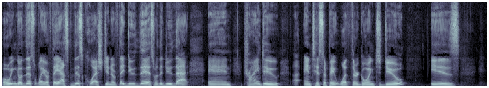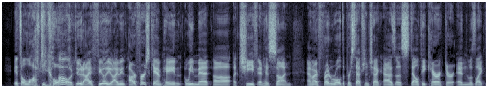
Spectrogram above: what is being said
or we can go this way, or if they ask this question, or if they do this, or they do that, and trying to uh, anticipate what they're going to do is it's a lofty goal. Oh, dude, I feel you. I mean, our first campaign, we met uh, a chief and his son, and my friend rolled the perception check as a stealthy character and was like,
